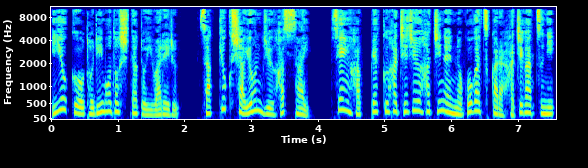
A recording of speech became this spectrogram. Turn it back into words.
意欲を取り戻したと言われる。作曲者48歳、1888年の5月から8月に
